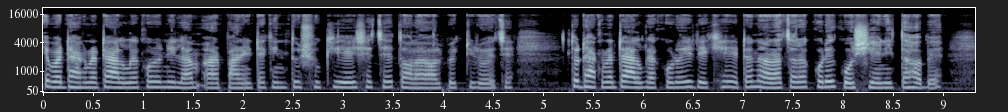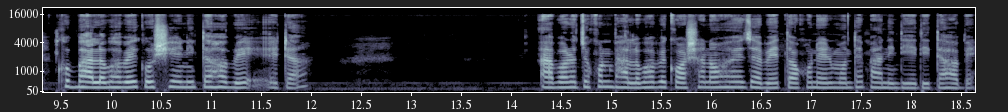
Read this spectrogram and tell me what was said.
এবার ঢাকনাটা আলগা করে নিলাম আর পানিটা কিন্তু শুকিয়ে এসেছে, তলায় অল্প একটি রয়েছে। তো ঢাকনাটা আলগা করেই রেখে এটা নাড়াচাড়া করে কষিয়ে নিতে হবে। খুব ভালোভাবেই কষিয়ে নিতে হবে এটা। আবারও যখন ভালোভাবে কষানো হয়ে যাবে তখন এর মধ্যে পানি দিয়ে দিতে হবে।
